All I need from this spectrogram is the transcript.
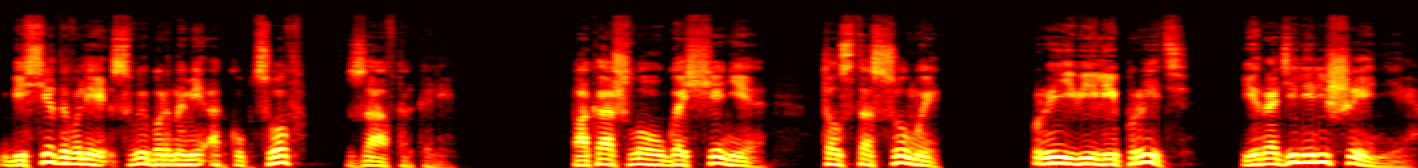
беседовали с выборными от купцов, завтракали. Пока шло угощение, толстосумы проявили прыть и родили решение.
